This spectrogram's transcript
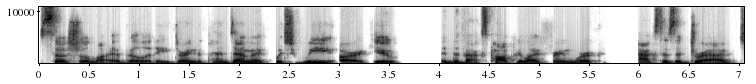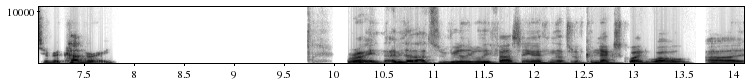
social liability during the pandemic, which we argue in the Vax Populi framework acts as a drag to recovery. Right. I mean, that's really, really fascinating. I think that sort of connects quite well uh,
